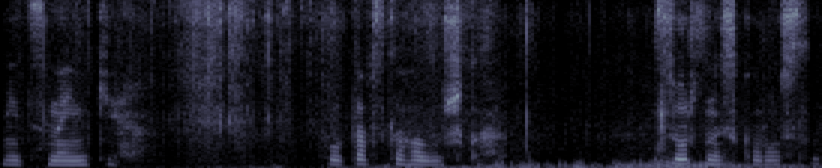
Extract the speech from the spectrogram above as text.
міцненькі. Полтавська галушка. Сорт низькорослий.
